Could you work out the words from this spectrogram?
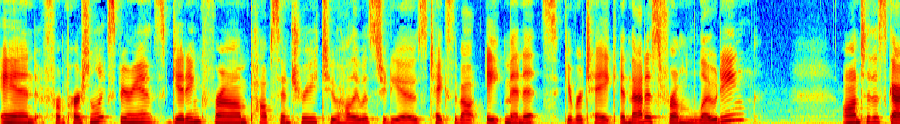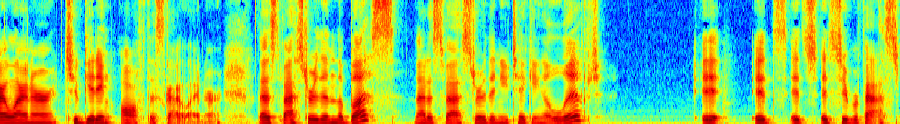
And from personal experience, getting from Pop Century to Hollywood Studios takes about eight minutes, give or take. And that is from loading onto the Skyliner to getting off the Skyliner. That is faster than the bus. That is faster than you taking a Lyft. It it's it's it's super fast.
